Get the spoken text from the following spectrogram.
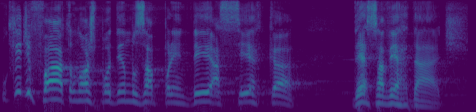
o que de fato nós podemos aprender acerca dessa verdade?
